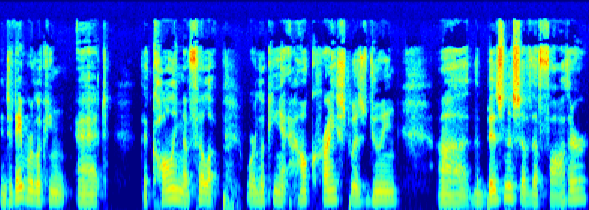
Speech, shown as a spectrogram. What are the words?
And today we're looking at the calling of Philip. We're looking at how Christ was doing uh, the business of the Father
